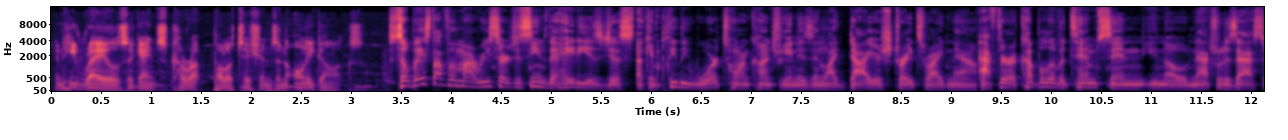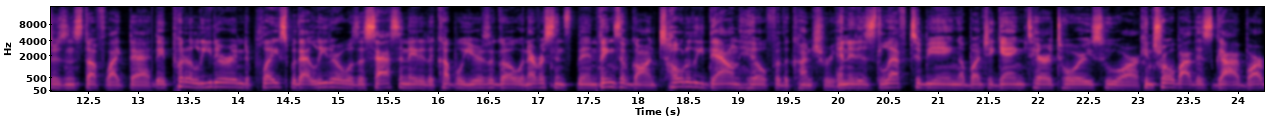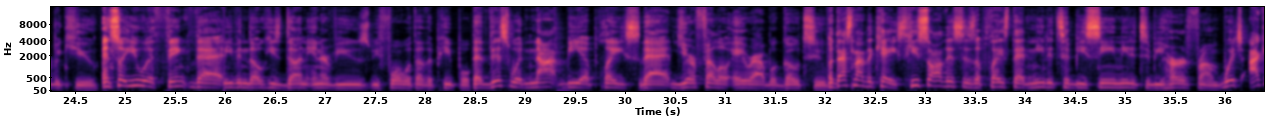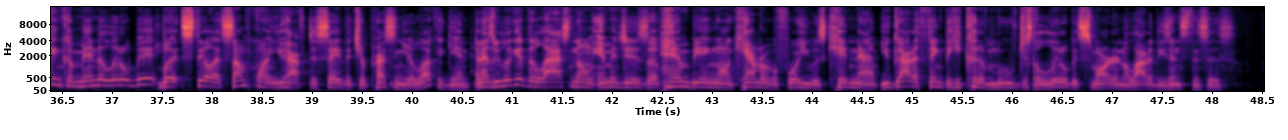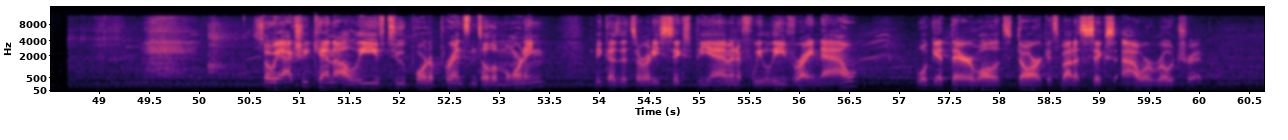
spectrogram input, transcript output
and he rails against corrupt politicians and oligarchs. So based off of my research, it seems that Haiti is just a completely war-torn country and is in like dire straits right now. After a couple of attempts and, you know, natural disasters and stuff like that, they put a leader into place, but that leader was assassinated a couple years ago. And ever since then, things have gone totally downhill for the country. And it is left to being a bunch of gang territories who are controlled by this guy, Barbecue. And so you would think that even though he's done interviews before with other people, that this would not be a place place that your fellow Arab would go to. But that's not the case. He saw this as a place that needed to be seen, needed to be heard from, which I can commend a little bit, but still at some point you have to say that you're pressing your luck again. And as we look at the last known images of him being on camera before he was kidnapped, you got to think that he could have moved just a little bit smarter in a lot of these instances. So we actually cannot leave to Port-au-Prince until the morning because it's already 6 p.m. and if we leave right now, we'll get there while it's dark. It's about a six hour road trip.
